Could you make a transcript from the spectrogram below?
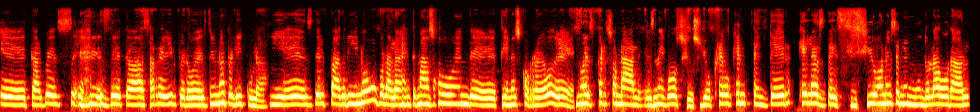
eh, tal vez es de, te vas a reír, pero es de una película y es del padrino para la gente más joven de tienes correo de no es personal, es negocios. Yo creo que entender que las decisiones en el mundo laboral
